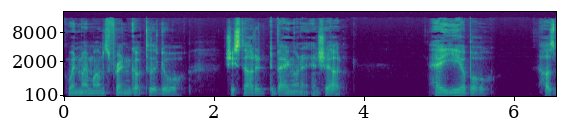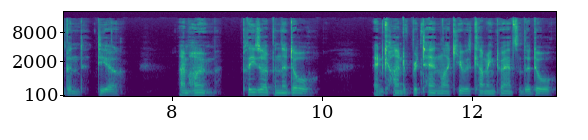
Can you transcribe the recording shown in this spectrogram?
When my mum's friend got to the door, she started to bang on it and shout, Hey Yeobo, husband, dear, I'm home. Please open the door. And kind of pretend like he was coming to answer the door.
